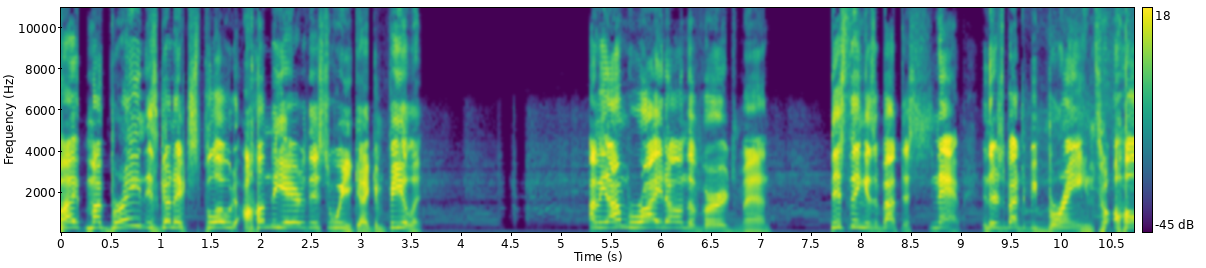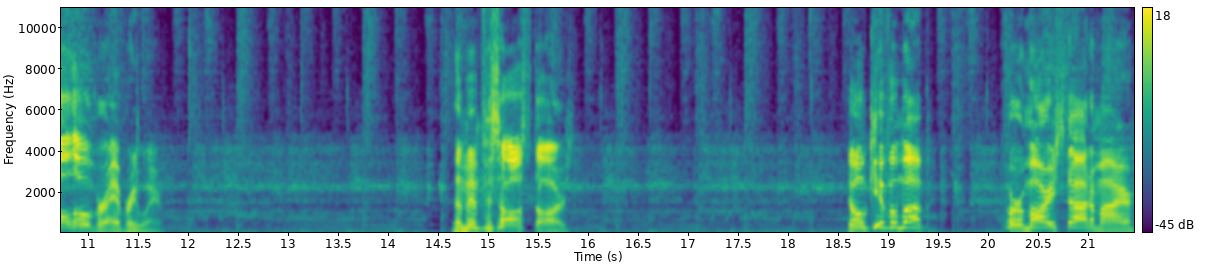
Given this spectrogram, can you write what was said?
My my brain is going to explode on the air this week. I can feel it. I mean, I'm right on the verge, man. This thing is about to snap, and there's about to be brains all over everywhere. The Memphis All-Stars. Don't give them up for Amar'e Stoudemire.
